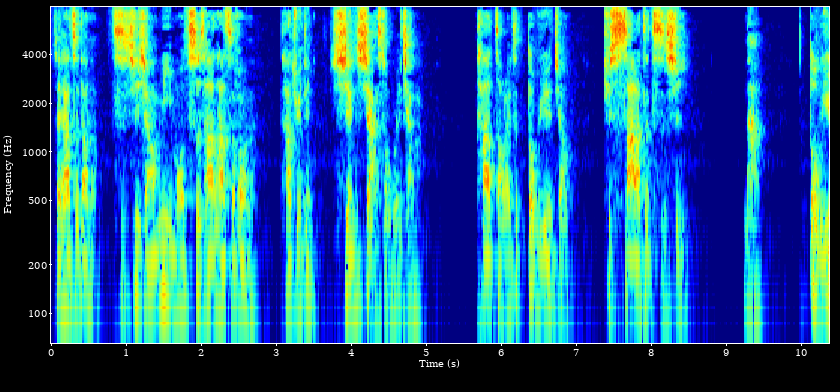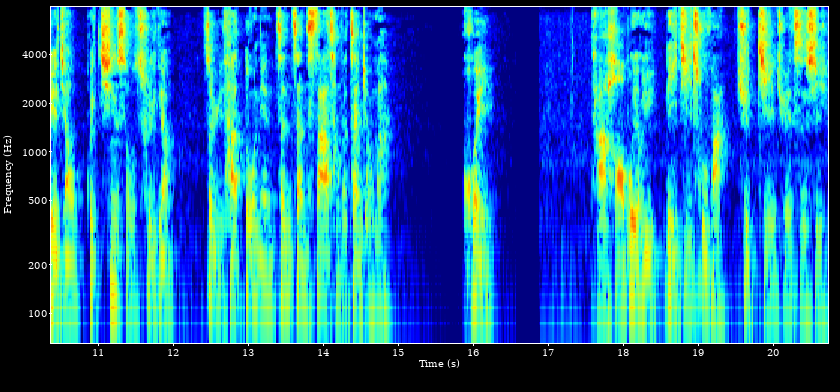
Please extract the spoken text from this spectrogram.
在他知道呢，子熙想要密谋刺杀他之后呢，他决定先下手为强。他找来这窦月娇去杀了这子熙。那窦月娇会亲手处理掉这与他多年征战沙场的战友吗？会。他毫不犹豫，立即出发去解决子熙。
